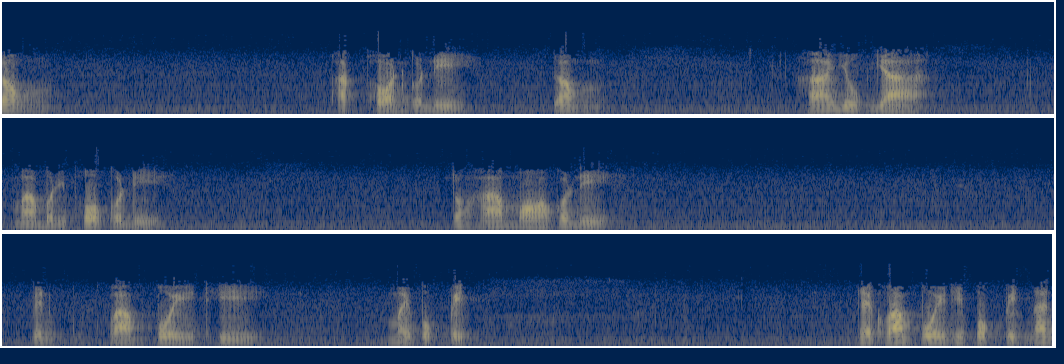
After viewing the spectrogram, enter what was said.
ต้องพักผ่อนก็ดี ต้องหายุกยา มาบริโภคก็ดี ต้องหาหมอก็ดี เป็นความป่วยที่ไม่ปกปิด แต่ความป่วยที่ปกปิดนั้น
